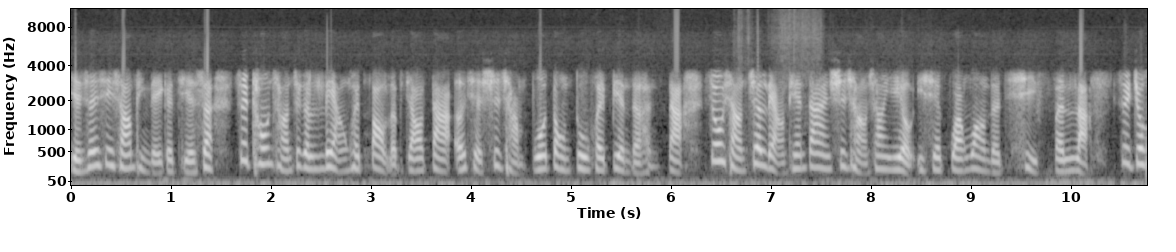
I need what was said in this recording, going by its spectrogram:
衍生性商品的一个结算，所以通常这个量会爆的比较大，而且市场波动度会变得很大。所以我想这两天当然市场上也有一些观望的气氛啦。所以就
